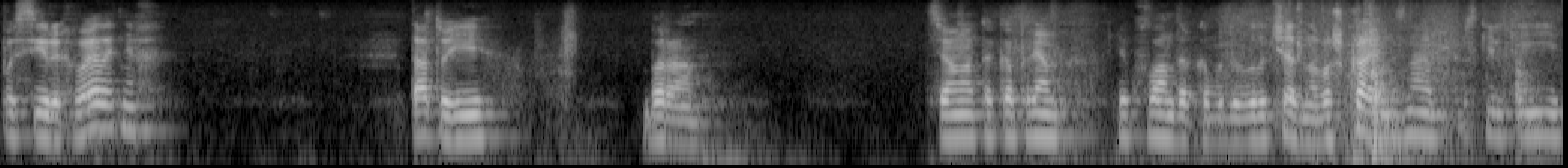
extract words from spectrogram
по сірих велетнях, тато її баран. Ця вона така прям, як фландерка буде величезна, важка, я не знаю, скільки її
